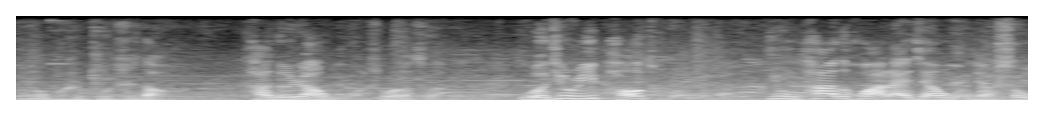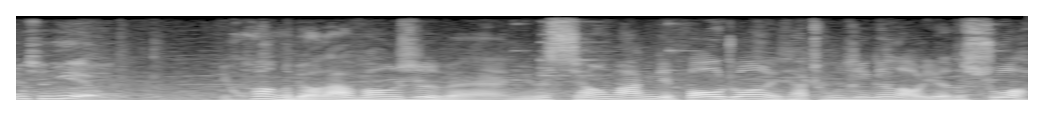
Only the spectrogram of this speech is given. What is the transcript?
你又不是不知道，他能让我说了算。我就是一跑腿的，用他的话来讲，我叫熟悉业务。你换个表达方式呗，你的想法你给包装一下，重新跟老爷子说，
